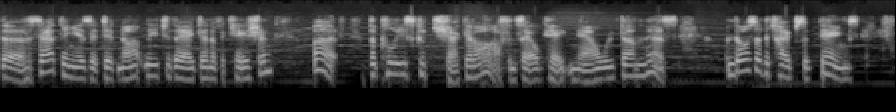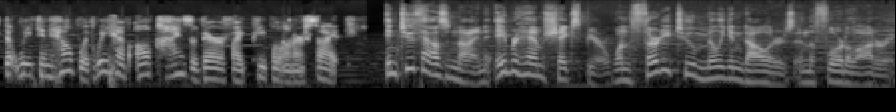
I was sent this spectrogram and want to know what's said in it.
The sad thing is, it did not lead to the identification, but the police could check it off and say, okay, now we've done this. And those are the types of things that we can help with. We have all kinds of verified people on our site. In 2009, Abraham Shakespeare won $32 million in the Florida lottery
